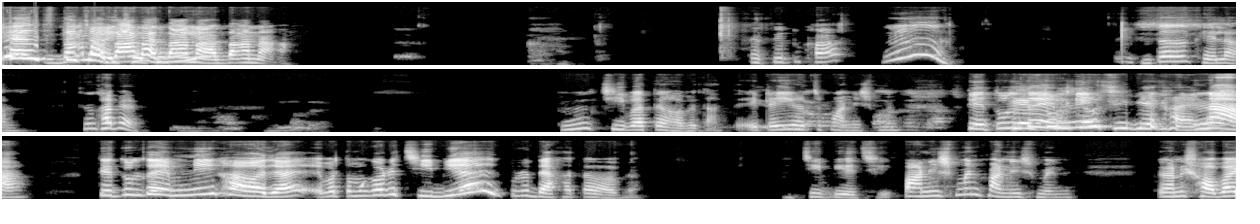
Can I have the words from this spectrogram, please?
ফেলতে দানা দানা দানা দানা। একটু একটু খা। তো খেলাম। তুমি খাবে? হুম চিবাতে হবে তাতে। এটাই হচ্ছে পানিশমেন্ট তেঁতুল তো এমনি চিবিয়ে খায় না। না তেঁতুল তো এমনিই খাওয়া যায়। এবার তোমাকে ওটা চিবিয়ে পুরো দেখাতে হবে। চিবিয়েছি। পানিশমেন্ট পানিশমেন্ট এখানে সবাই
